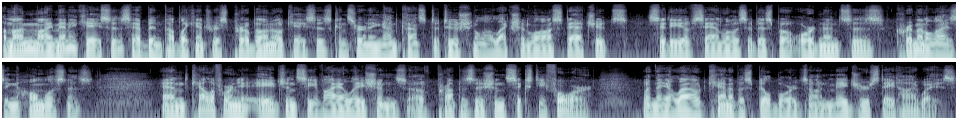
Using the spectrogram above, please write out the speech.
Among my many cases have been public interest pro bono cases concerning unconstitutional election law statutes, City of San Luis Obispo ordinances criminalizing homelessness, and California agency violations of Proposition 64 when they allowed cannabis billboards on major state highways.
